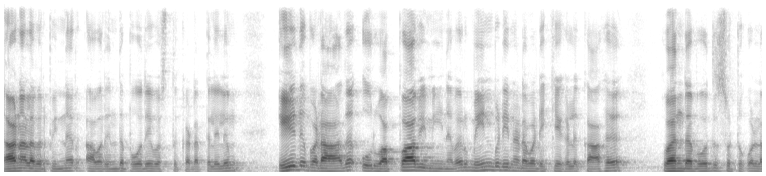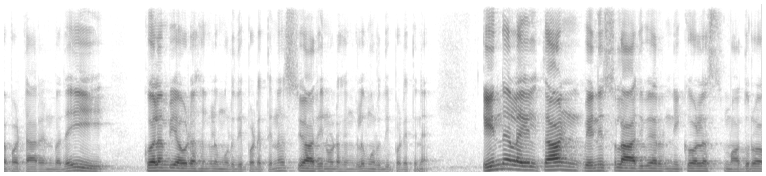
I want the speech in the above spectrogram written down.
ஆனால் அவர் பின்னர் அவர் எந்த போதை வஸ்து கடத்தலிலும் ஈடுபடாத ஒரு அப்பாவி மீனவர் மீன்பிடி நடவடிக்கைகளுக்காக வந்தபோது சுட்டுக் கொல்லப்பட்டார் என்பதை கொலம்பியா ஊடகங்களும் உறுதிப்படுத்தின சுயாதீன ஊடகங்களும் உறுதிப்படுத்தின. இந்த நிலையில்தான் வெனிசுலா அதிபர் நிக்கோலஸ் மதுரோ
